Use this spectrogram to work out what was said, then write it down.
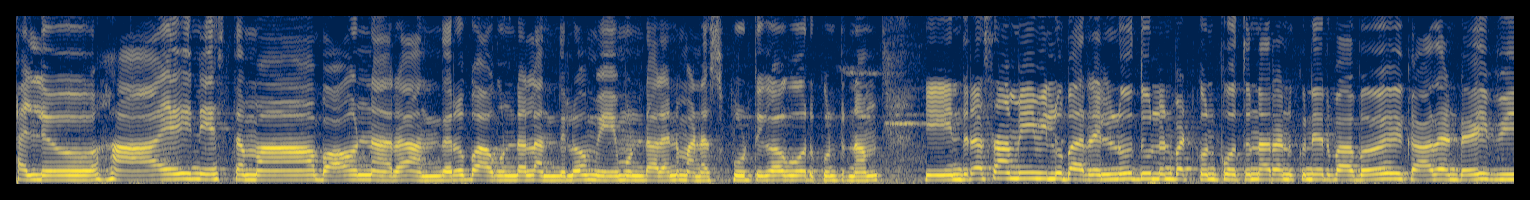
హలో హాయ్ నేస్తమా బాగున్నారా? అందరూ బాగుండాలి అందులో మేము ఉండాలని మనస్ఫూర్తిగా కోరుకుంటున్నాం. ఏంద్రా స్వామి వీళ్ళు బర్రెలను దూళ్ళను పట్టుకొని పోతున్నారు అనుకున్నారు బాబాయ్. కాదండి ఇవి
